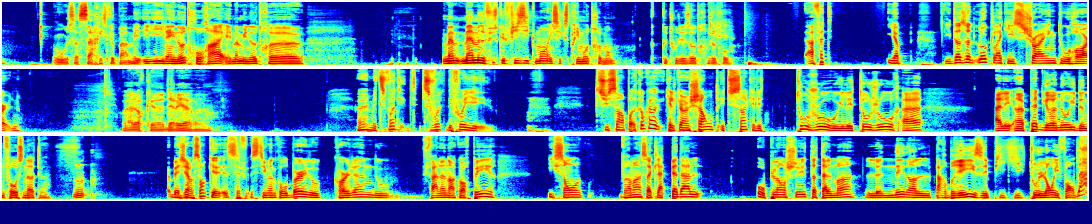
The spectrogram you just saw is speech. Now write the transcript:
Ou ça, ça risque pas. Mais il a une autre aura et même une autre. euh, Même, même ne fût-ce que physiquement, il s'exprime autrement que tous les autres, je trouve. En fait, il a, he doesn't look like he's trying too hard. Ouais, alors que derrière. euh, Ouais, mais tu vois, tu vois que des fois, il est- tu sens pas. Comme quand quelqu'un chante et tu sens qu'elle est toujours ou il est toujours à aller un pet de grenouille d'une fausse note. Mm. Ben, j'ai l'impression que Stephen Colbert ou Corden ou Fallon encore pire, ils sont vraiment avec la pédale au plancher totalement, le nez dans le pare-brise et puis qui tout le long ils font. Ah!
